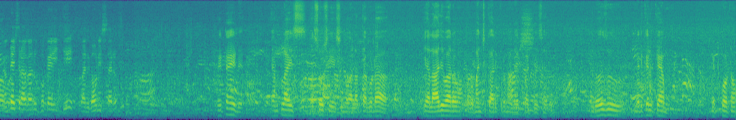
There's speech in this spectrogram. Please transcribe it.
వెంకటేశ్వరరావు గారు బొకే ఇచ్చి వారిని గౌరవిస్తారు. రిటైర్డ్ ఎంప్లాయీస్ అసోసియేషన్ వాళ్ళంతా కూడా ఇవాళ ఆదివారం ఒక మంచి కార్యక్రమాన్ని ఏర్పాటు చేశారు. ఈరోజు మెడికల్ క్యాంప్ పెట్టుకోవటం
